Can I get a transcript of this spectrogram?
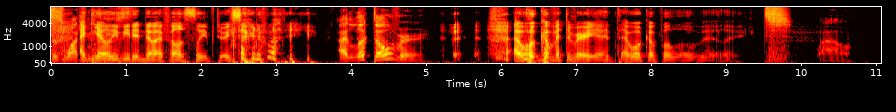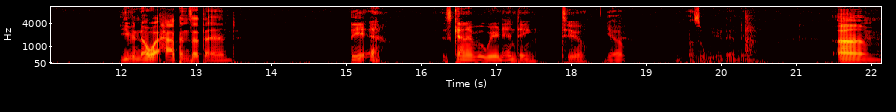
Just watch I can't believe you didn't know I fell asleep during Sorry to Bother You. I looked over. I woke up at the very end. I woke up a little bit like. Wow. You even know what happens at the end? Yeah. It's kind of a weird ending, too. Yep. That was a weird ending. Um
